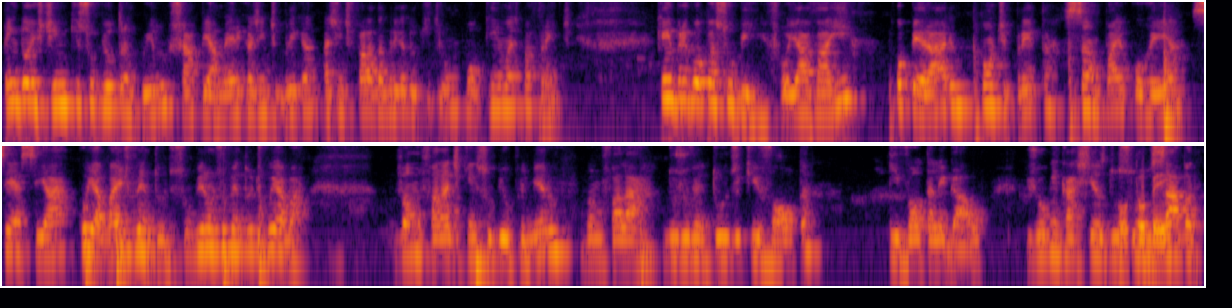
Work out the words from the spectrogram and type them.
Tem dois times que subiu tranquilo, Chape e América, a gente briga, a gente fala da briga do título um pouquinho mais para frente. Quem brigou para subir foi Havaí, Operário, Ponte Preta, Sampaio Correia, CSA, Cuiabá e Juventude. Subiram Juventude e Cuiabá. Vamos falar de quem subiu primeiro, vamos falar do Juventude que volta, e volta legal. Jogo em Caxias do Voltou Sul no bem. sábado.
